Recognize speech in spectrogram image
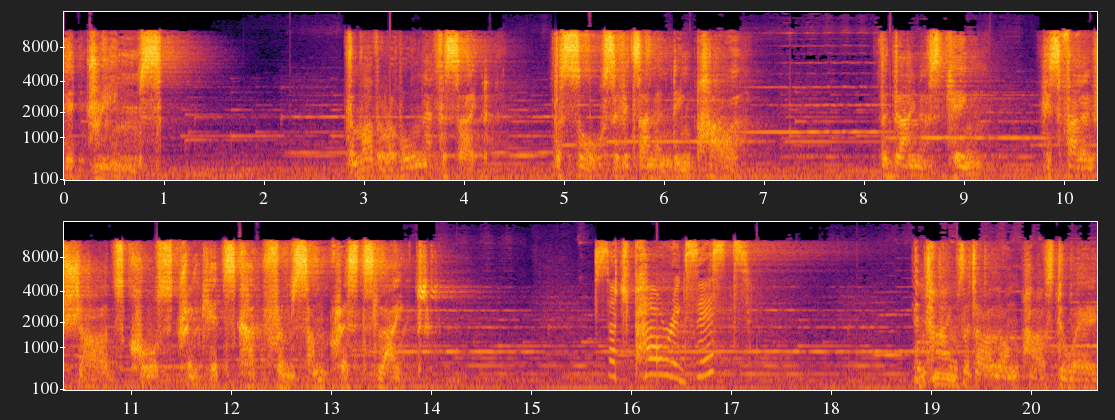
it dreams. The mother of all Nethicite, the source of its unending power. The Dynast King, his fallow shards coarse trinkets cut from Sun-Cryst's light. Such power exists? In times that are long passed away,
